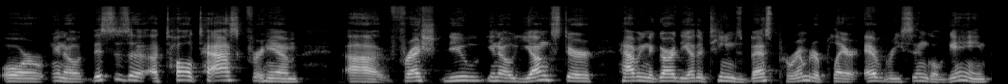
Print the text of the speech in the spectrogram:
or you know, this is a, a tall task for him. Uh, fresh new, you know, youngster having to guard the other team's best perimeter player every single game.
